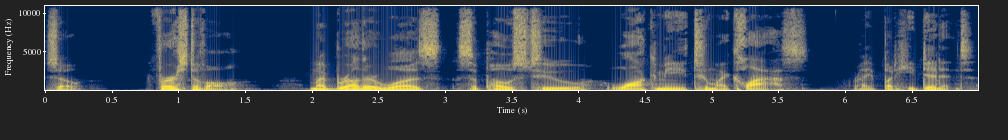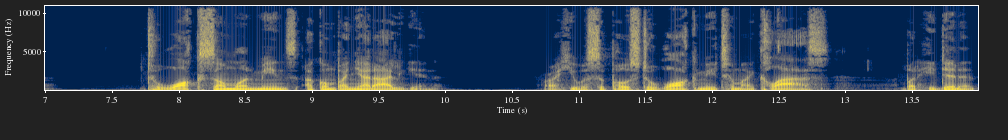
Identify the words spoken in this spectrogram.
So, first of all, my brother was supposed to walk me to my class, right? But he didn't to walk someone means acompañar a alguien. Right? He was supposed to walk me to my class, but he didn't.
